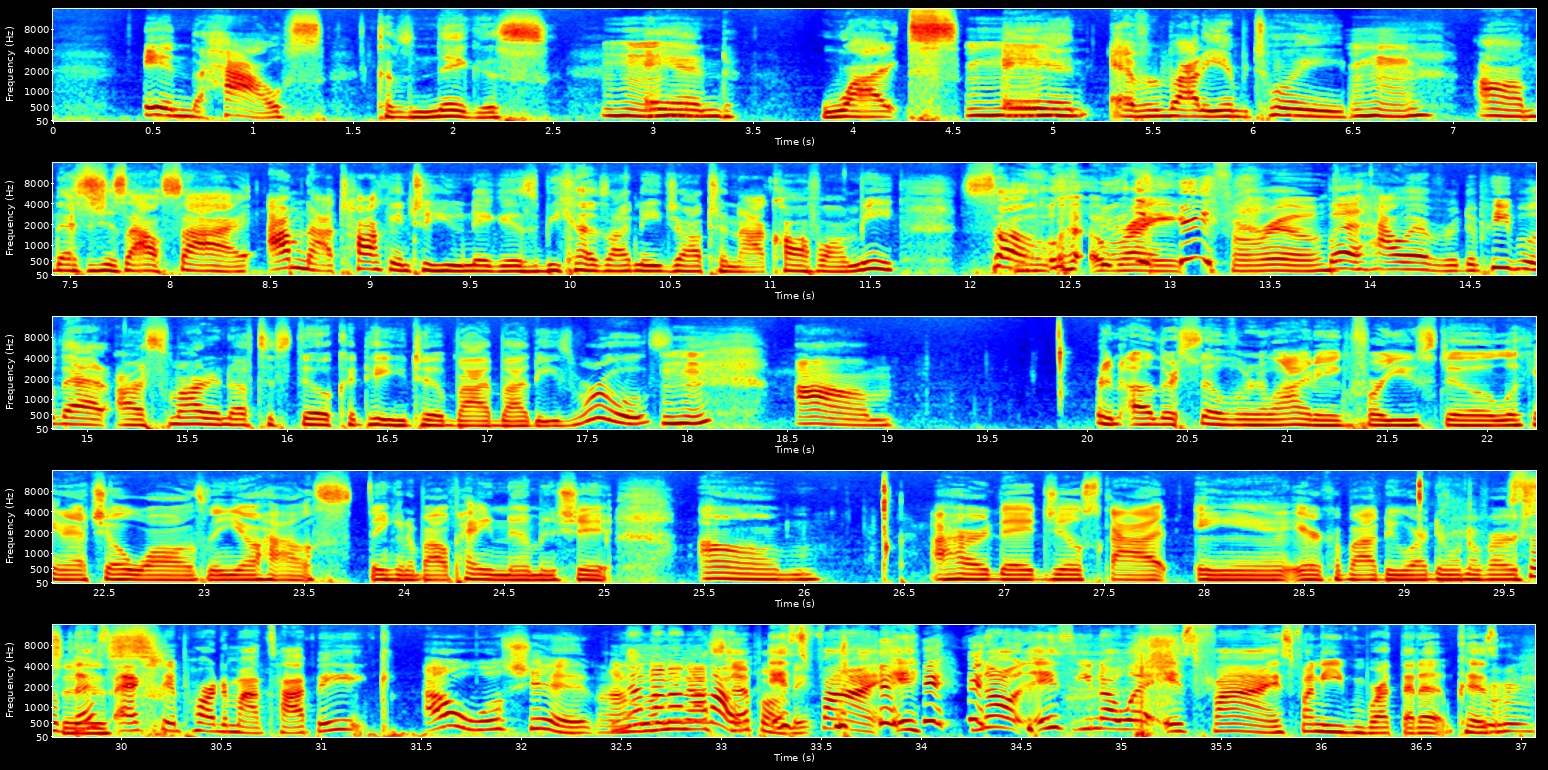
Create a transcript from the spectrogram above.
in the house because niggas Mm-hmm. and whites and everybody in between Mm-hmm. um that's just outside i'm not talking to you niggas because i need y'all to not cough on me so right, for real. but however, the people that are smart enough to still continue to abide by these rules, um, and other silver lining for you still looking at your walls in your house, thinking about painting them and shit. Um, I heard that Jill Scott and Erykah Badu are doing a versus. so that's actually part of my topic. oh well, shit. No, no, no, no, no. It's it. fine. It, no, it's you know what? It's fine. It's funny you even brought that up because Mm-hmm.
